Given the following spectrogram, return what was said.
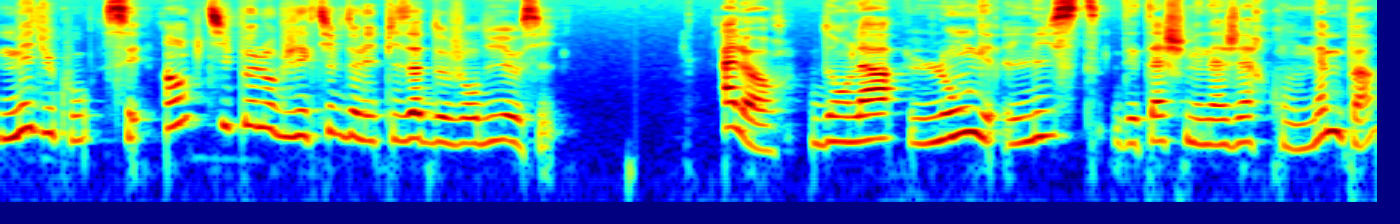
mais du coup, c'est un petit peu l'objectif de l'épisode d'aujourd'hui aussi. Alors, dans la longue liste des tâches ménagères qu'on n'aime pas,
